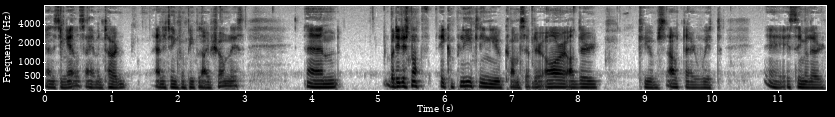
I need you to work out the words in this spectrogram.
anything else. I haven't heard anything from people I've shown this. And but it is not a completely new concept. There are other cubes out there with a, similar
